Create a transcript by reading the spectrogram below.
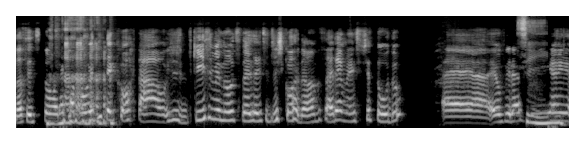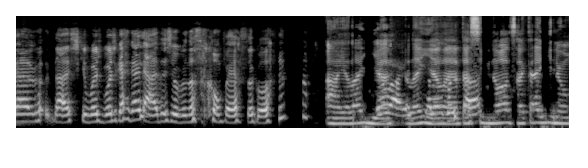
Nossa editora acabou de ter que cortar uns 15 minutos da gente discordando seriamente de tudo. É, eu virei Sim. e aí, ah, acho que umas boas gargalhadas de ouvir nossa conversa agora. Ai, ela ia, acho ela ia, ela ela tá assim, nossa, caíram,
